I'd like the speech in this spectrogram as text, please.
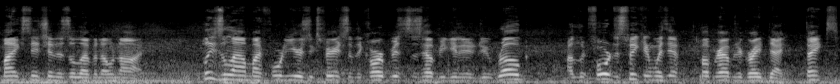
My extension is 1109. Please allow my 40 years experience in the car business to help you get into new Rogue. I look forward to speaking with you. Hope you're having a great day. Thanks.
